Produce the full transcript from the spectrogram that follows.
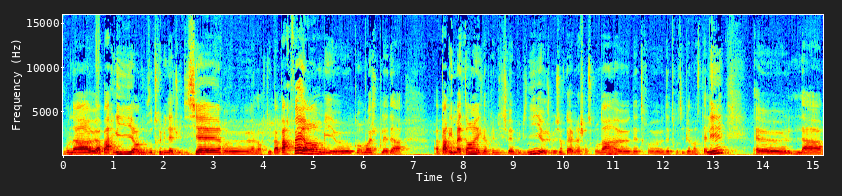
on a à Paris un nouveau tribunal judiciaire, alors qui n'est pas parfait, hein, mais quand moi je plaide à, à Paris le matin et que l'après-midi je vais à Bobigny, je mesure quand même la chance qu'on a d'être d'être aussi bien installé. Euh, la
